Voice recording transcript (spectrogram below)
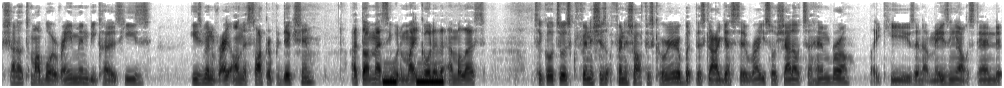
Shout out to my boy Raymond because he's he's been right on the soccer prediction. I thought Messi would might go to the mm-hmm. MLS to go to his finishes finish off his career, but this guy gets it right. So shout out to him, bro. Like he's an amazing, outstanding,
